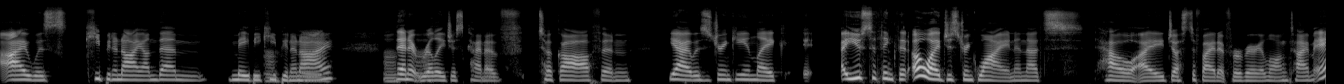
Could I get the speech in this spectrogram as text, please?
I was keeping an eye on them, maybe keeping an Mhm. eye. Then it Mhm. really just kind of took off and yeah, I was drinking like I used to think that oh, I just drink wine and that's how I justified it for a very long time. And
